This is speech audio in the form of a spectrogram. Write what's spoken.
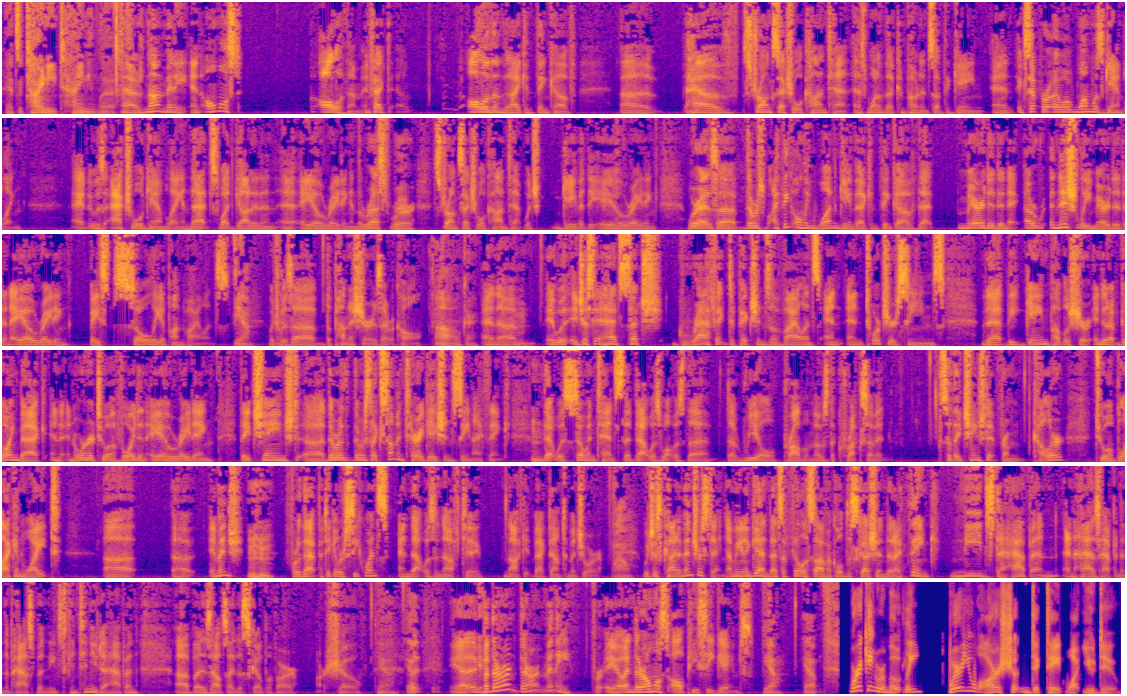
Yeah, it's a tiny, tiny list. Yeah, there's not many, and almost all of them. In fact, all of them that I can think of uh, have strong sexual content as one of the components of the game, and except for uh, one was gambling, and it was actual gambling, and that's what got it an uh, AO rating, and the rest were strong sexual content, which gave it the AO rating. Whereas uh, there was, I think, only one game that I can think of that merited an uh, initially merited an AO rating based solely upon violence. Yeah. Which was uh, the Punisher, as I recall Oh, okay. and um, it was it just it had such graphic depictions of violence and and torture scenes that the game publisher ended up going back and in order to avoid an AO rating, they changed. Uh, there was there was like some interrogation scene I think that was so intense that that was what was the the real problem. That was the crux of it. So they changed it from color to a black and white uh, uh, image for that particular sequence, and that was enough to knock it back down to mature. Wow. Which is kind of interesting. I mean, again, that's a philosophical discussion that I think needs to happen and has happened in the past, but needs to continue to happen, uh, but is outside the scope of our, our show. Yeah. Yeah. But, yeah, but there aren't, there aren't many for AO, and they're almost all PC games. yeah. Yeah. Working remotely, where you are shouldn't dictate what you do.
